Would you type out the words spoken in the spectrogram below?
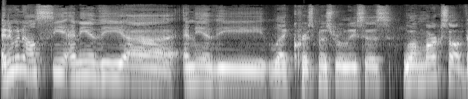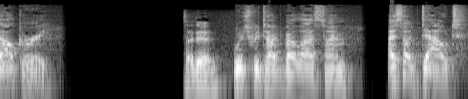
Anyone else see any of the uh, any of the like Christmas releases? Well, Mark saw Valkyrie. I did, which we talked about last time. I saw Doubt.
